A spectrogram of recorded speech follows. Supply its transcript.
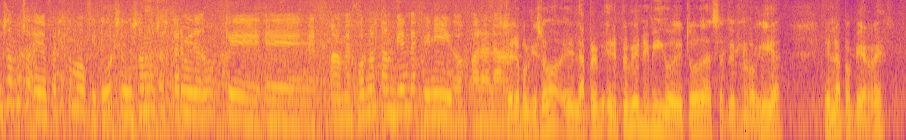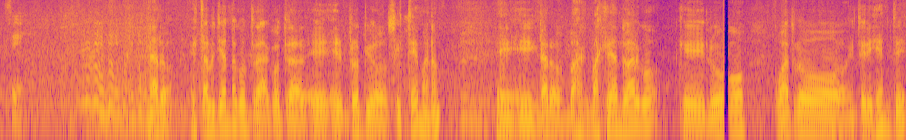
usa mucho, en ferias como Fitur se usan muchos términos que eh, a lo mejor no están bien definidos para la... Pero porque son el propio enemigo de toda esa tecnología es la propia red. Sí. Claro, está luchando contra, contra eh, el propio sistema, ¿no? Mm. Eh, eh, claro, vas, creando algo que luego cuatro inteligentes,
